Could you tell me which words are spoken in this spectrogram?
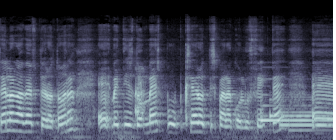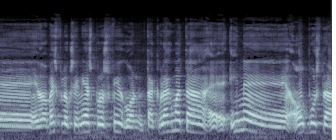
Θέλω ένα δεύτερο τώρα, ε, με τις δομές που ξέρω ότι τις παρακολουθείτε. Ε, δομές φιλοξενίας προσφύγων, τα πράγματα ε, είναι όπως τα.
